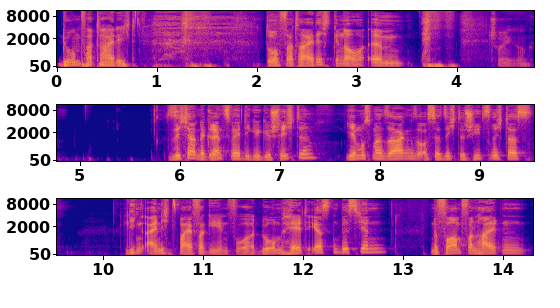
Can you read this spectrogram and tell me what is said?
Durm verteidigt. Durm verteidigt, genau. Ähm, Entschuldigung. sicher eine grenzwertige Geschichte. Hier muss man sagen, so aus der Sicht des Schiedsrichters liegen eigentlich zwei Vergehen vor. Durm hält erst ein bisschen, eine Form von Halten,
